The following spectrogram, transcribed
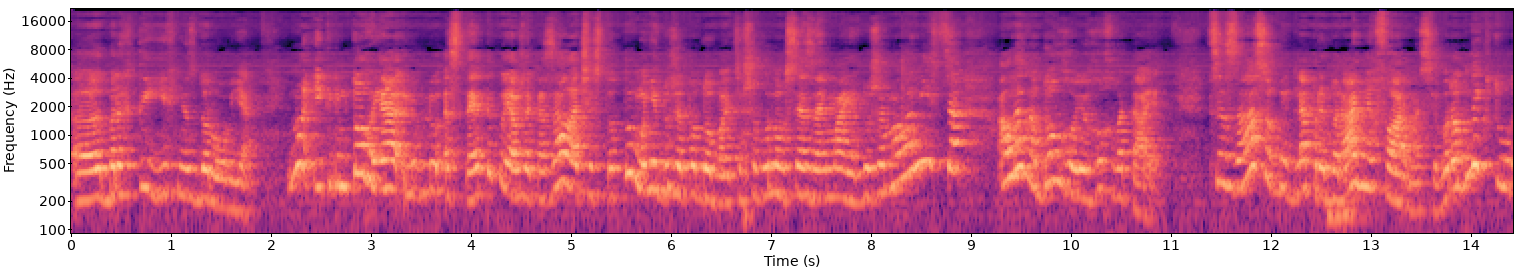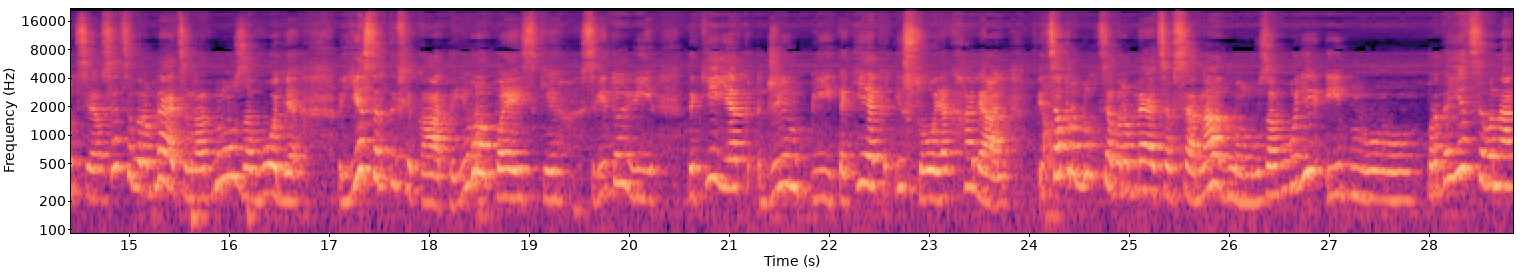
е, берегти їхнє здоров'я. Ну і крім того, я люблю естетику, я вже казала, чистоту. Мені дуже подобається, що воно все займає дуже мало місця, але надовго його хватає. Це засоби для прибирання фармасі. Виробник Турція, все це виробляється на одному заводі. Є сертифікати європейські, світові, такі як GMP, такі як ISO, як халяль. І ця продукція виробляється вся на одному заводі і продається вона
